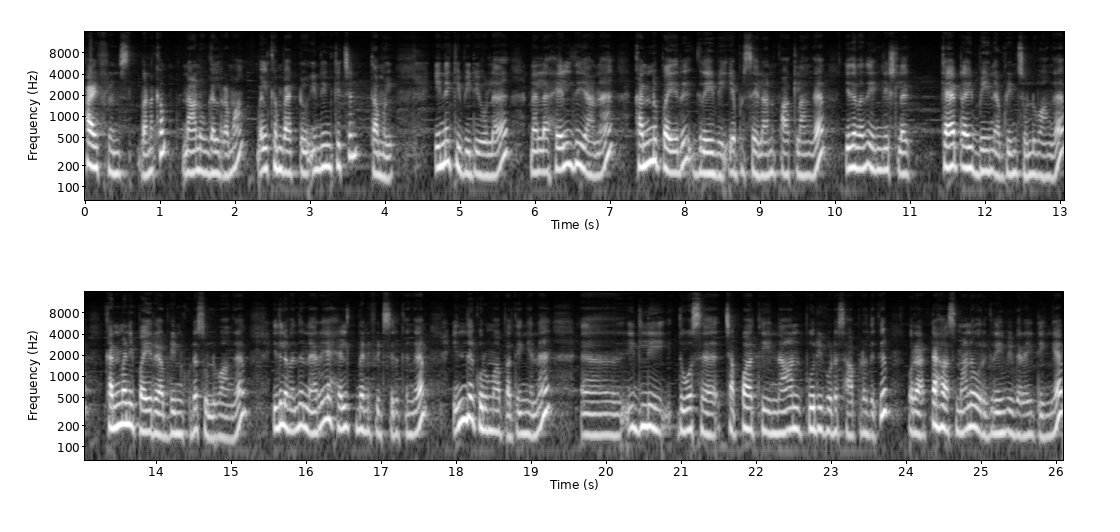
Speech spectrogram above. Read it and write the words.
ஹாய் ஃப்ரெண்ட்ஸ் வணக்கம். நான் உங்கள் Rama. Welcome back to Indian kitchen Tamil. இன்றைக்கி வீடியோவில் நல்ல ஹெல்தியான கண்ணு பயிறு கிரேவி எப்படி செய்யலான்னு பார்க்கலாங்க. இதை வந்து இங்கிலீஷில் கேட் ஐ பீன் அப்படின்னு சொல்லுவாங்க. கண்மணி பயிறு அப்படின்னு கூட சொல்லுவாங்க. இதில் வந்து நிறைய ஹெல்த் பெனிஃபிட்ஸ் இருக்குங்க. இந்த குருமா பார்த்திங்கன்னா இட்லி தோசை சப்பாத்தி நான் பூரி கூட சாப்பிட்றதுக்கு ஒரு அட்டகாசமான ஒரு கிரேவி வெரைட்டிங்க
